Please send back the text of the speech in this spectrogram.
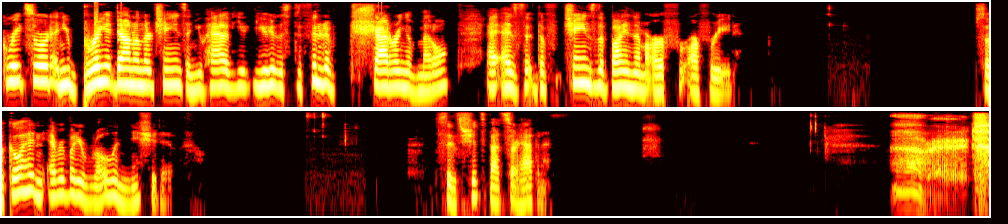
great sword and you bring it down on their chains and you have, you, you hear this definitive shattering of metal as the, the chains that bind them are, are freed. So go ahead and everybody roll initiative. Since shit's about to start happening. All right.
